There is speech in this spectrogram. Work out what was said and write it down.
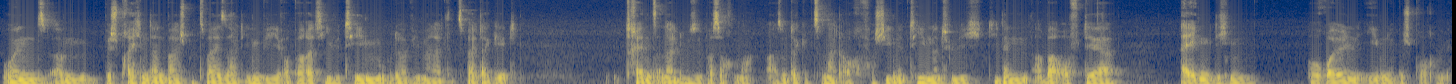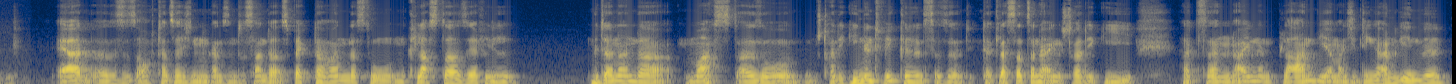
und ähm, besprechen dann beispielsweise halt irgendwie operative Themen oder wie man halt jetzt weitergeht. Trends, Analyse, was auch immer. Also da gibt es dann halt auch verschiedene Themen natürlich, die dann aber auf der eigentlichen Rollenebene besprochen werden. Ja, das ist auch tatsächlich ein ganz interessanter Aspekt daran, dass du im Cluster sehr viel miteinander machst, also Strategien entwickelst. Also der Cluster hat seine eigene Strategie, hat seinen eigenen Plan, wie er manche Dinge angehen will.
